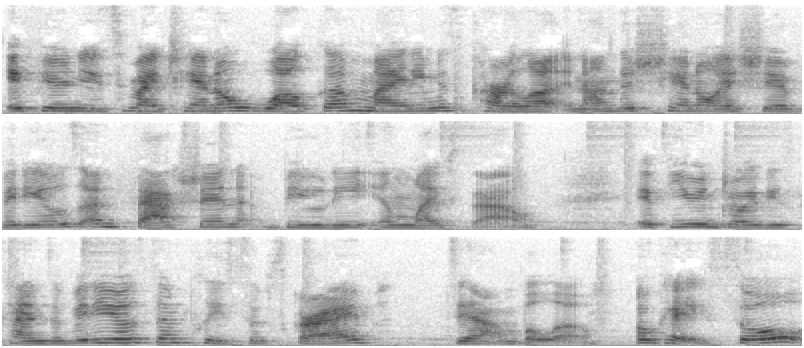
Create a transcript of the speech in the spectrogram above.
If you're new to my channel, welcome. My name is Carla and on this channel I share videos on fashion, beauty, and lifestyle. If you enjoy these kinds of videos, then please subscribe down below. Okay, so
